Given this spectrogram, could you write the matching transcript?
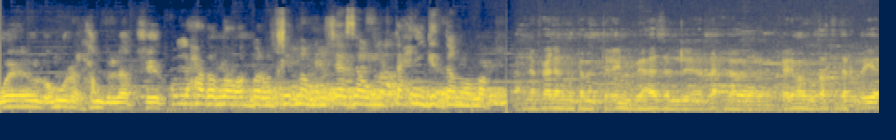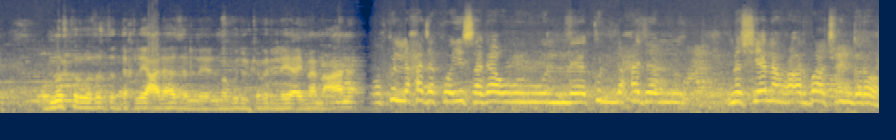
والأمور الحمد لله بخير. كل حاجة الله أكبر والخدمة ممتازة ومرتاحين جدا والله. إحنا فعلا متمتعين بهذا الرحلة الكريمة من وزارة الداخلية وبنشكر وزارة الداخلية على هذا المجهود الكبير اللي هي قايماه معانا. وكل حاجة كويسة جا وكل حاجة مشيانه 24 جرام.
